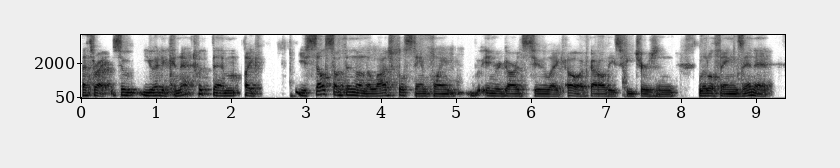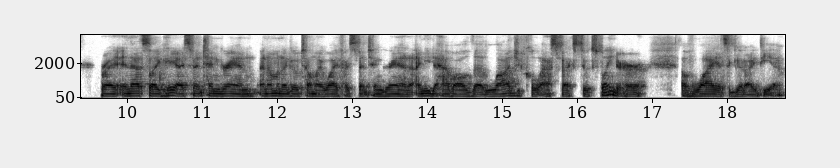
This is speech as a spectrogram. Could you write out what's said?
That's right. So you had to connect with them like you sell something on the logical standpoint in regards to like oh I've got all these features and little things in it Right. And that's like, hey, I spent 10 grand and I'm going to go tell my wife I spent 10 grand. I need to have all the logical aspects to explain to her of why it's a good idea.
